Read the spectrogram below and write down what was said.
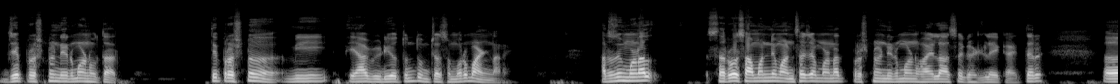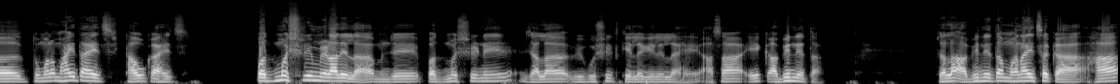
जे प्रश्न निर्माण होतात ते प्रश्न मी या व्हिडिओतून तुमच्यासमोर मांडणार आहे. आता तुम्ही म्हणाल सर्वसामान्य माणसाच्या मनात प्रश्न निर्माण व्हायला असं घडलं आहे काय? तर तुम्हाला माहीत आहेच ठाऊक आहेच. पद्मश्री मिळालेला म्हणजे पद्मश्रीने ज्याला विभूषित केलं गेलेलं आहे असा एक अभिनेता ज्याला अभिनेता म्हणायचं का हा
